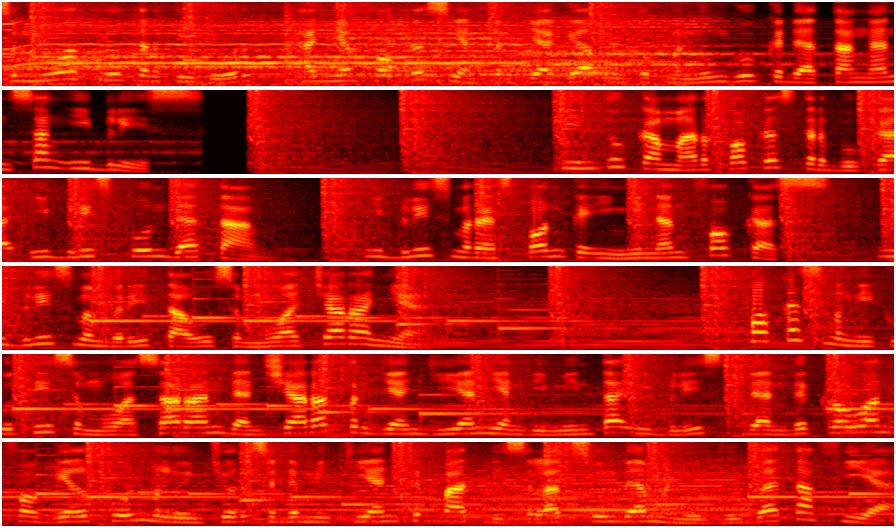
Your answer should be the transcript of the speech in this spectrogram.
Semua kru tertidur, hanya Fokus yang terjaga untuk menunggu kedatangan sang iblis. Pintu kamar Fokus terbuka, iblis pun datang. Iblis merespon keinginan Fokus. Iblis memberitahu semua caranya. Fokus mengikuti semua saran dan syarat perjanjian yang diminta iblis, dan The Crown Vogel pun meluncur sedemikian cepat di Selat Sunda menuju Batavia.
